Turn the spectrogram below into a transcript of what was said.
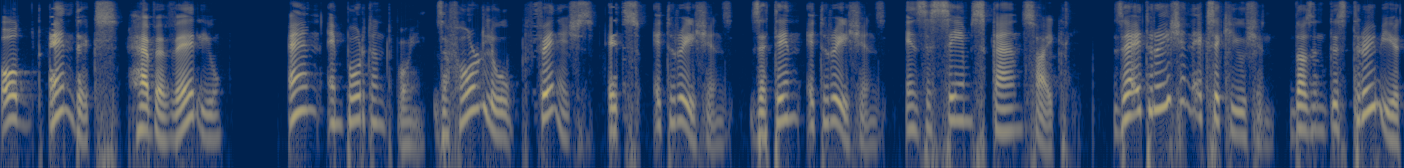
odd index have a value. An important point. The for loop finishes its iterations, the 10 iterations, in the same scan cycle. The iteration execution doesn't distribute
